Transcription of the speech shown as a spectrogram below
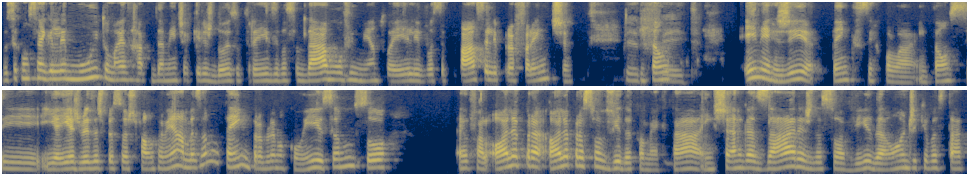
você consegue ler muito mais rapidamente aqueles dois ou três e você dá movimento a ele, você passa ele para frente. Então, Perfeito. Então, energia tem que circular. Então, se e aí às vezes as pessoas falam para mim: "Ah, mas eu não tenho problema com isso, eu não sou Aí eu falo, olha para olha para sua vida como é que tá, enxerga as áreas da sua vida onde que você está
